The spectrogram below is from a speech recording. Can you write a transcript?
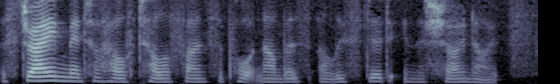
Australian mental health telephone support numbers are listed in the show notes.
